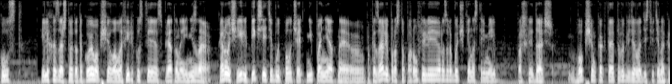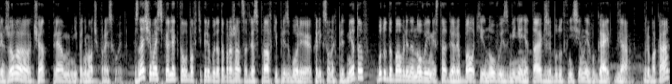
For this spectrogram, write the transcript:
куст или хз, что это такое вообще, лалафиль в кусте спрятанный, не знаю. Короче, или пикси эти будут получать, непонятное. Показали, просто поруфлили разработчики на стриме и пошли дальше. В общем, как-то это выглядело действительно кринжово, чат прям не понимал, что происходит. Значимость коллектолобов теперь будет отображаться для справки при сборе коллекционных предметов, будут добавлены новые места для рыбалки, новые изменения также будут внесены в гайд для рыбака,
